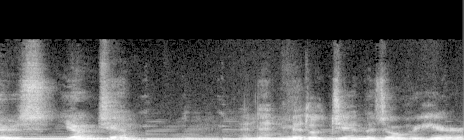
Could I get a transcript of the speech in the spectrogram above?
There's young Jim, and then middle Jim is over here,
